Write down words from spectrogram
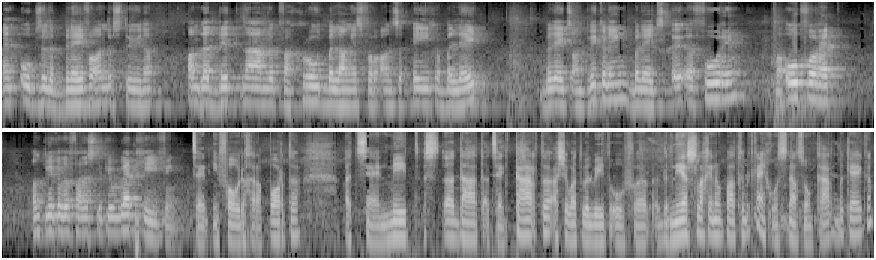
en ook zullen blijven ondersteunen omdat dit namelijk van groot belang is voor onze eigen beleid, beleidsontwikkeling, beleidsvoering, maar ook voor het ontwikkelen van een stukje wetgeving. Het zijn eenvoudige rapporten, het zijn meetdata, het zijn kaarten. Als je wat wil weten over de neerslag in een bepaald gebied, kan je gewoon snel zo'n kaart bekijken.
